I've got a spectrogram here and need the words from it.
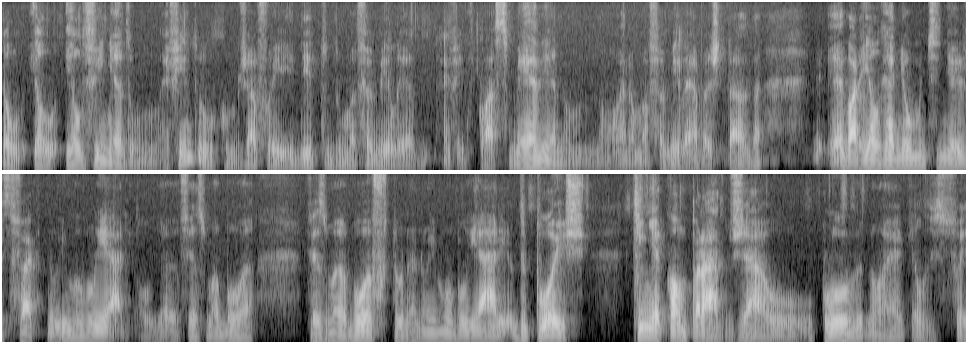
ele, ele, ele vinha de um, enfim, do, como já foi dito, de uma família, enfim, de classe média, não, não era uma família abastada, Agora, ele ganhou muito dinheiro, de facto, no imobiliário. Ele fez uma boa, fez uma boa fortuna no imobiliário. Depois tinha comprado já o, o clube, não é? Que ele, isso foi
